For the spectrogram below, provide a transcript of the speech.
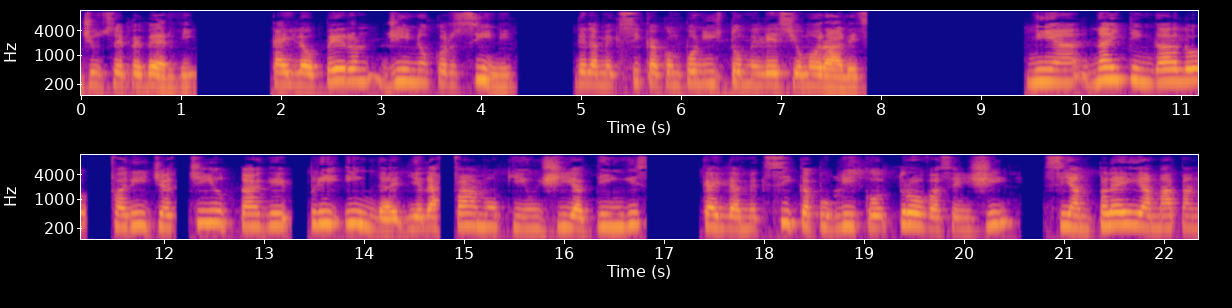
Giuseppe Verdi cae la operon Gino Corsini de la Mexica componisto Melesio Morales. Nia Nightingalo farigia ciu tage pli inda je la famo kiun si atingis cae la Mexica publico trovas en si sian plei amatan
